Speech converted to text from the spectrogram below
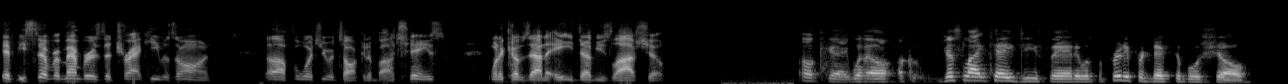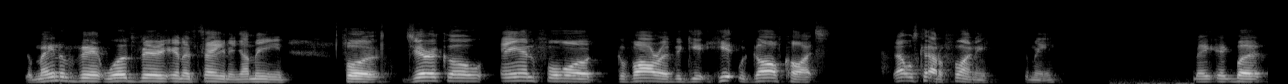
if he still remembers the track he was on uh, for what you were talking about, James. When it comes down to AEW's live show, Okay, well, uh, just like KG said, it was a pretty predictable show. The main event was very entertaining. I mean, for Jericho and for Guevara to get hit with golf carts, that was kind of funny to me. Eh, but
